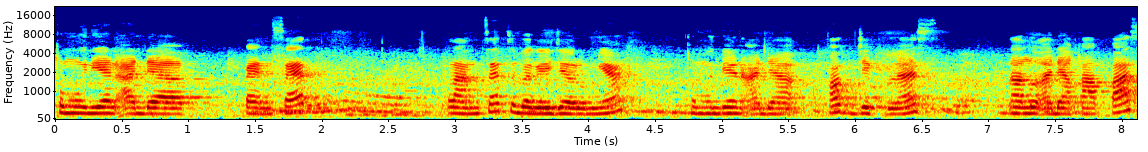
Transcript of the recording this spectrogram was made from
kemudian ada penset, lancet sebagai jarumnya, kemudian ada objek glass, lalu ada kapas,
